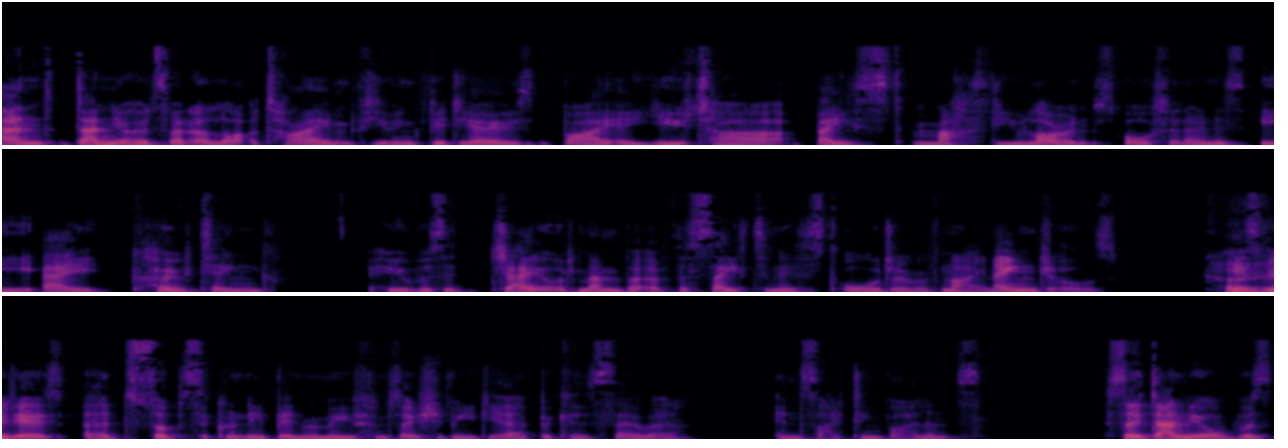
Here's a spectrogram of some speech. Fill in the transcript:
And Danyal had spent a lot of time viewing videos by a Utah based Matthew Lawrence, also known as E.A. Koetting, who was a jailed member of the Satanist Order of Nine Angels. His videos had subsequently been removed from social media because they were inciting violence. So Danyal was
